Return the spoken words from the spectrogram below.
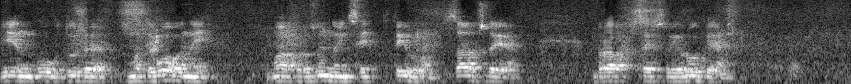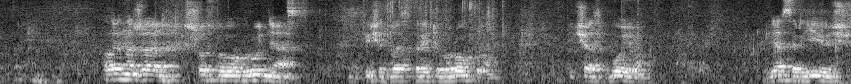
він був дуже мотивований, мав розумну ініціативу, завжди брав все в свої руки. Але, на жаль, 6 грудня 2023 року під час бою Ілля Сергійович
